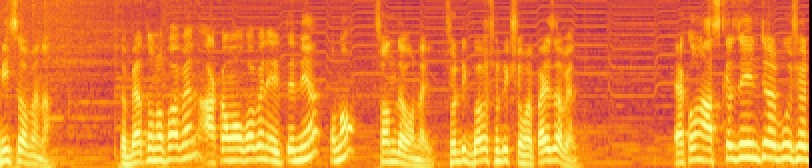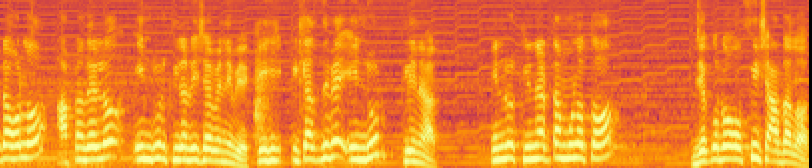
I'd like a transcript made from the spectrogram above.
মিস হবে না। তো বেতনও পাবেন, আকামাও পাবেন, এতে নিয়ে কোনো সন্দেহ নাই। সঠিকভাবে সঠিক সময় পাই যাবেন। এখন আজকের যে ইন্টারভিউ সেটা হলো, আপনাদের হলো ইনডোর ক্লিনার হিসাবে নেবে। কি কাজ দিবে? ইনডোর ক্লিনার ইনডোর ক্লিনারটা মূলত যে কোনো অফিস আদালত,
